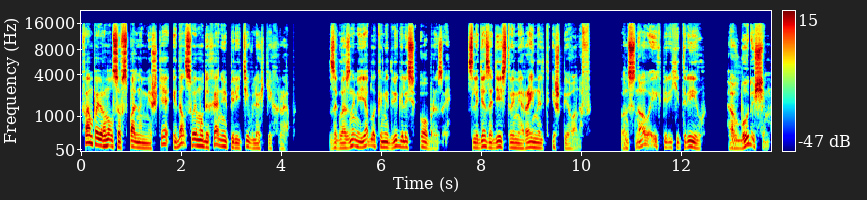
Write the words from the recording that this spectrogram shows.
Фам повернулся в спальном мешке и дал своему дыханию перейти в легкий храп. За глазными яблоками двигались образы, следя за действиями Рейнольд и шпионов. Он снова их перехитрил. А в будущем?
